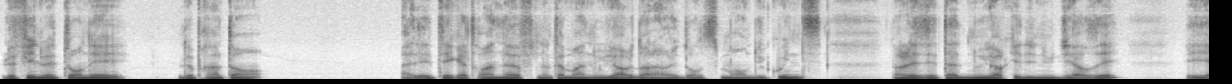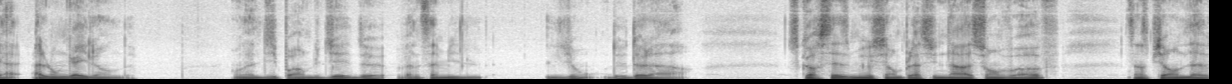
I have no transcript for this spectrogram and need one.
Le film est tourné de printemps à l'été 89, notamment à New York, dans l'arrondissement du Queens, dans les États de New York et du New Jersey, et à Long Island. On a dit pour un budget de 25 millions de dollars. Scorsese met aussi en place une narration en voix off, s'inspirant de la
